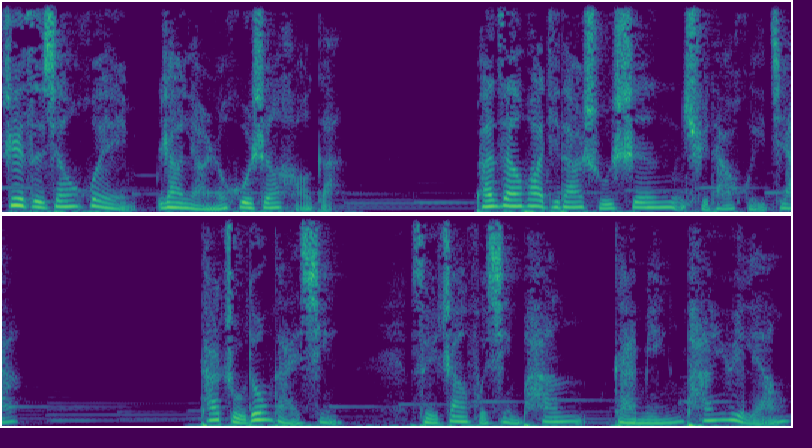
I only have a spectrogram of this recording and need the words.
这次相会让两人互生好感，潘赞化替她赎身，娶她回家。她主动改姓，随丈夫姓潘，改名潘玉良。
